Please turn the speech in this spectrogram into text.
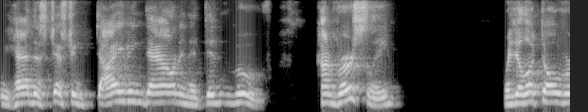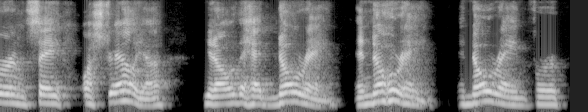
we had this stream diving down and it didn't move. Conversely, when you looked over and say Australia, you know, they had no rain and no rain and no rain for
